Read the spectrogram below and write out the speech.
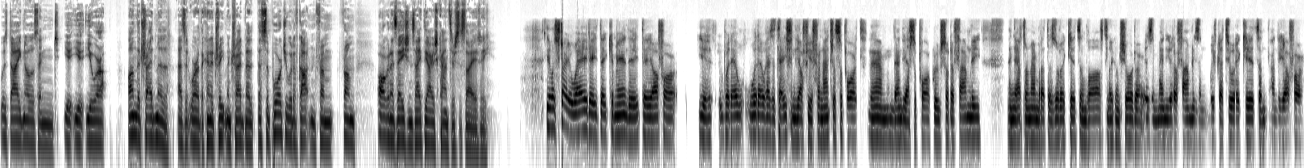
was diagnosed and you you, you were on the treadmill, as it were, the kind of treatment treadmill, the support you would have gotten from from organisations like the Irish Cancer Society? You know, straight away they, they come in, they, they offer you without without hesitation, they offer you financial support. Um, then they have support groups for the family, and you have to remember that there's other kids involved. Like I'm sure there isn't many other families, and we've got two other kids, and, and they offer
